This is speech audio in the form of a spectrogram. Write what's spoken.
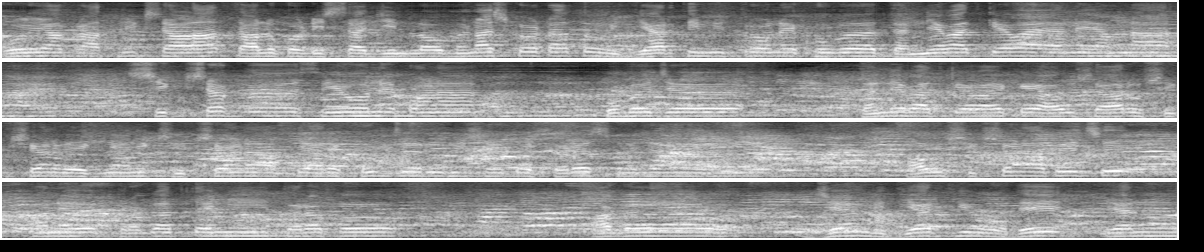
ગોળિયા પ્રાથમિક શાળા, તાલુકો ડીસા જિલ્લો બનાસકાંઠા. તો વિદ્યાર્થી મિત્રોને ખૂબ ધન્યવાદ કહેવાય અને એમના શિક્ષક શ્રીઓને પણ ખૂબ જ ધન્યવાદ કહેવાય કે આવું સારું શિક્ષણ, વૈજ્ઞાનિક શિક્ષણ અત્યારે ખૂબ જરૂરી છે, તો સરસ મજાનું આવું શિક્ષણ આપે છે અને પ્રગતિની તરફ આગળ જેમ વિદ્યાર્થીઓ વધે તેનું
